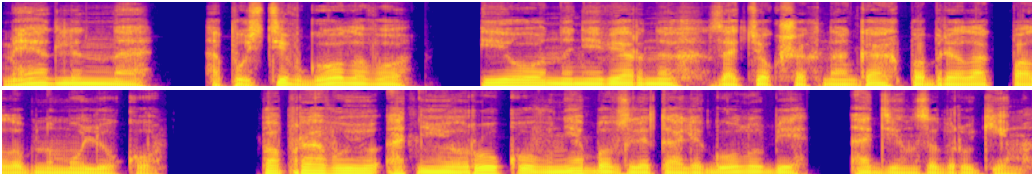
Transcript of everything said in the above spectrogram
Медленно, опустив голову, Ио на неверных, затекших ногах побрела к палубному люку. По правую от нее руку в небо взлетали голуби один за другим.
